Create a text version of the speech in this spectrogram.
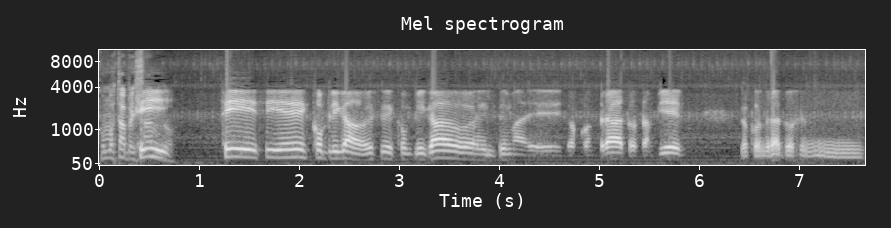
¿Cómo está pesando? Sí, sí, sí, es complicado, es, es complicado el tema de los contratos también, los contratos en,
